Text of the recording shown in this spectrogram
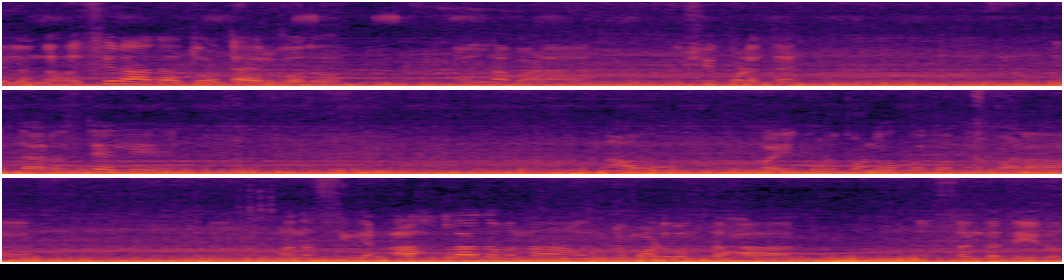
ಇಲ್ಲೊಂದು ಹಸಿರಾದ ತೋಟ ಇರ್ಬೋದು. ಎಲ್ಲ ಭಾಳ ಖುಷಿ ಕೊಡುತ್ತೆ. ಇಂಥ ರಸ್ತೆಯಲ್ಲಿ ನಾವು ಬೈಕ್ ಹುಡ್ಕೊಂಡು ಹೋಗೋದು ಅಂದರೆ ಭಾಳ ಮನಸ್ಸಿಗೆ ಆಹ್ಲಾದವನ್ನು ಉಂಟು ಮಾಡುವಂತಹ ಸಂಗತಿ ಇದು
